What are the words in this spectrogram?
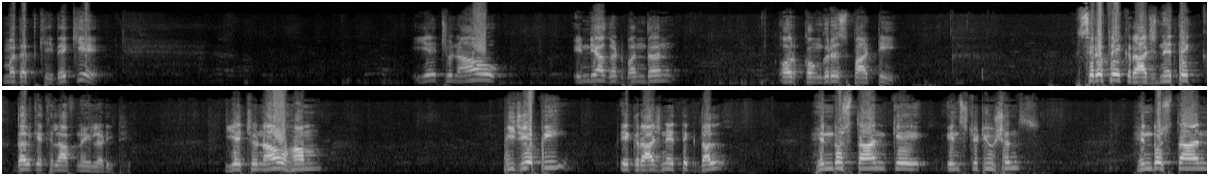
मदद की। देखिए, ये चुनाव, इंडिया गठबंधन और कांग्रेस पार्टी सिर्फ़ एक राजनीतिक दल के खिलाफ नहीं लड़ी थी। ये चुनाव हम बीजेपी, एक राजनीतिक दल, हिंदुस्तान के इंस्टीट्यूशंस हिंदुस्तान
